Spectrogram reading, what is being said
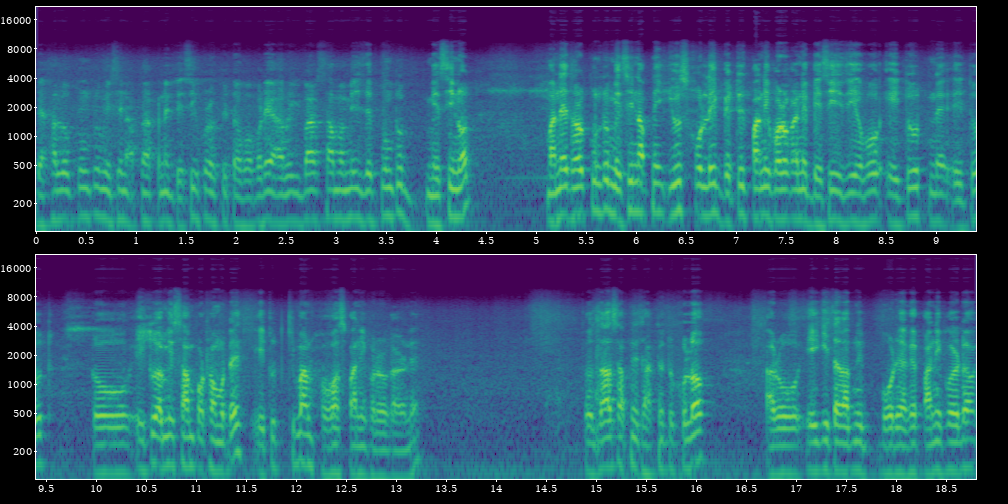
দেখালোঁ কোনটো মেচিন আপোনাৰ কাৰণে বেছি সুৰক্ষিত হ'ব পাৰে আৰু এইবাৰ চাম আমি যে কোনটো মেচিনত মানে ধৰক কোনটো মেচিন আপুনি ইউজ কৰিলে বেটেৰীত পানী ভৰাৰ কাৰণে বেছি ইজি হ'ব এইটোত নে এইটোত? তো এইটো আমি চাম প্ৰথমতে এইটোত কিমান সহজ পানী ভৰাৰ কাৰণে। তো জাষ্ট আপুনি ঢাকনিটো খোলক আৰু এইকেইটাত আপুনি বঢ়িয়াকৈ পানী ভৰাই দিয়ক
